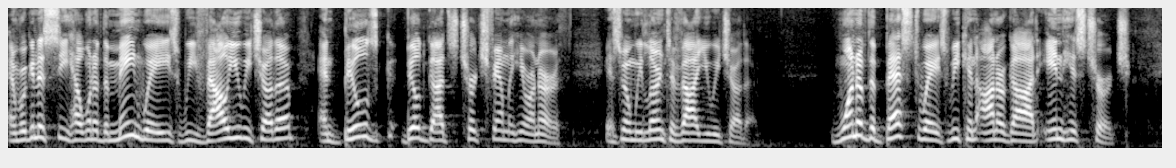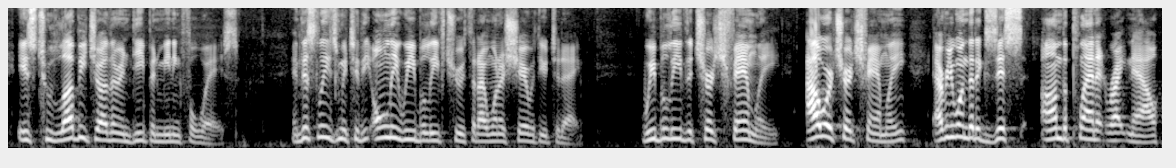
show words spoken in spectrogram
and we're going to see how one of the main ways we value each other and builds, build God's church family here on earth is when we learn to value each other. One of the best ways we can honor God in His church is to love each other in deep and meaningful ways. And this leads me to the only we believe truth that I want to share with you today. We believe the church family, our church family, everyone that exists on the planet right now,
